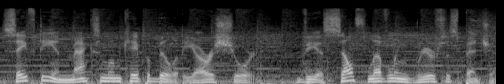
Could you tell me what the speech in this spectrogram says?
Safety and maximum capability are assured via self-leveling rear suspension,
